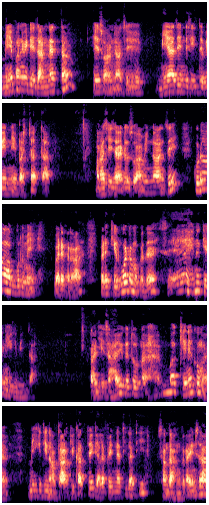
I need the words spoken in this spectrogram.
මේ පණිවිඩය දන්නේ නැත්නම් ඒ ස්වාමීන් වහන්සේ මියාදින්න සිද්ධ වෙන්නේ පශ්චාත්තාප. මහසීසාරද ස්වාමීන් වහන්සේ කුඩාක් බුරුමේ වැඩ කරා. වැඩ කෙරුවට මොකද? සෑහෙන කෙනෙහිලි වින්දා. රාජ්‍ය සහයෝගය තුන හැම කෙනෙකුම මේකේ තියෙන අතාර්කිකත්වයේ ගැළපෙන්නේ නැති ගතිය සඳහන් කරා. ඒ නිසා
